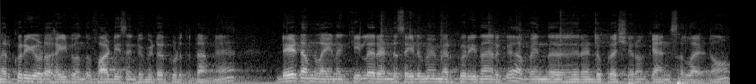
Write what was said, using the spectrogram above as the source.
மெர்க்குரியோட ஹைட் வந்து ஃபார்ட்டி சென்டிமீட்டர் கொடுத்துட்டாங்க. டேட்டம் லைனு கீழே ரெண்டு சைடுமே மெர்க்குரி தான் இருக்குது அப்போ இந்த ரெண்டு ப்ரெஷரும் கேன்சல் ஆகிடும்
